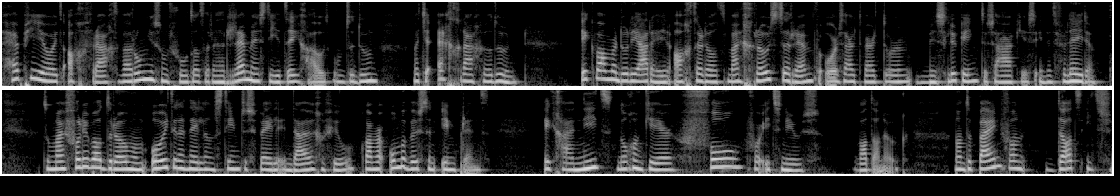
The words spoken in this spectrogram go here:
heb je je ooit afgevraagd waarom je soms voelt dat er een rem is die je tegenhoudt om te doen wat je echt graag wil doen? Ik kwam er door de jaren heen achter dat mijn grootste rem veroorzaakt werd door een mislukking tussen haakjes in het verleden. Toen mijn volleybaldroom om ooit in het Nederlands team te spelen in duigen viel, kwam er onbewust een imprint. Ik ga niet nog een keer vol voor iets nieuws, wat dan ook. Want de pijn van dat iets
